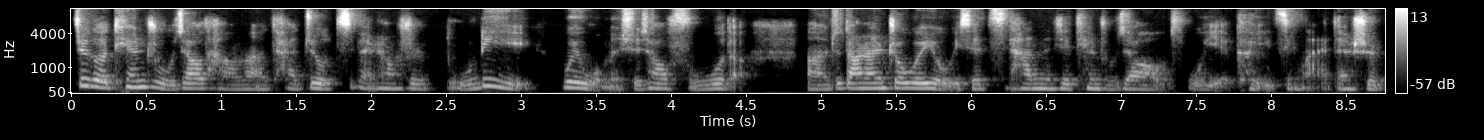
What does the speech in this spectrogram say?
这个天主教堂呢，它就基本上是独立为我们学校服务的，啊，就当然周围有一些其他的那些天主教徒也可以进来，但是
